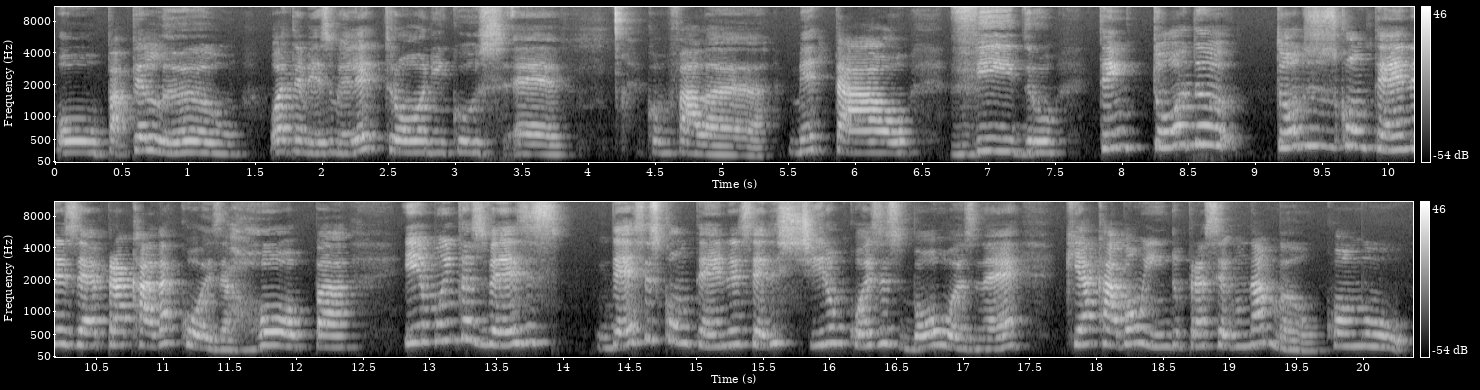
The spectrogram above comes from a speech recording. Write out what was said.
ou papelão, ou até mesmo eletrônicos, é, como fala, metal, vidro, tem todo, todos os containers é para cada coisa, roupa, e muitas vezes desses containers eles tiram coisas boas, né, que acabam indo para segunda mão, como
